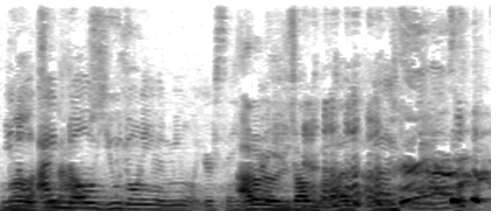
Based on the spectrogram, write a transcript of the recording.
You know, I know house. you don't even mean what you're saying. I don't know what you're talking about. I, I,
